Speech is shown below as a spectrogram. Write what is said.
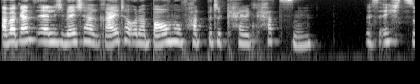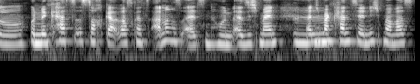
Aber ganz ehrlich, welcher Reiter oder Bauernhof hat bitte keine Katzen? Ist echt so. Und eine Katze ist doch was ganz anderes als ein Hund. Also ich meine, Mhm. manchmal kannst du ja nicht mal was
